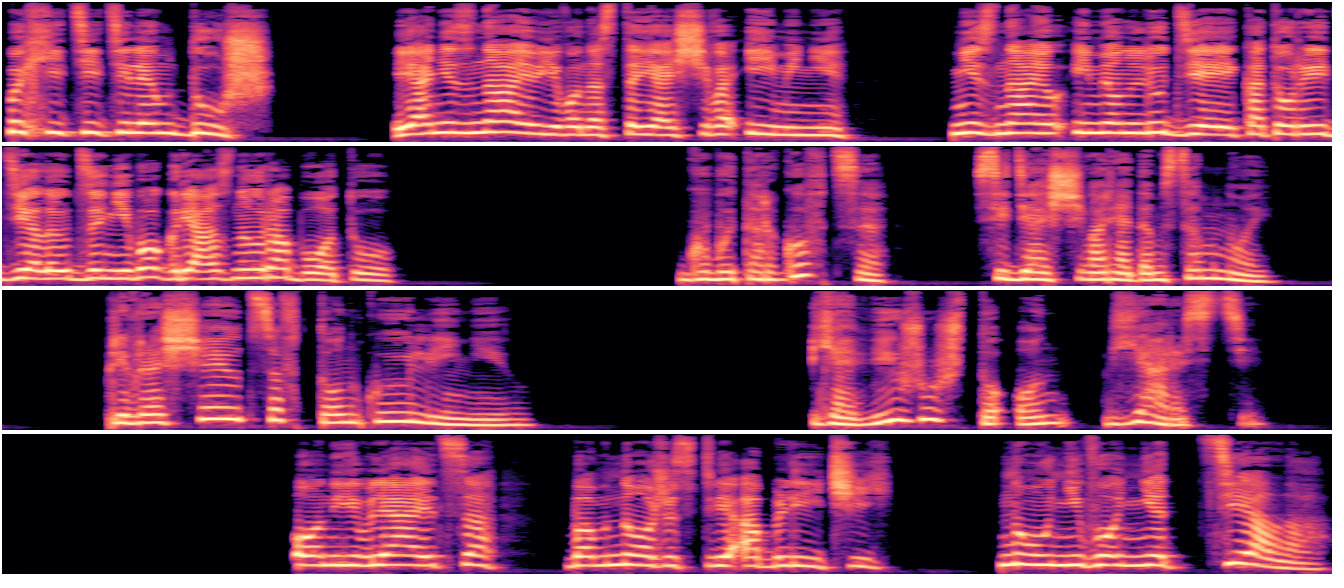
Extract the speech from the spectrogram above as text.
похитителем душ. Я не знаю его настоящего имени, не знаю имен людей, которые делают за него грязную работу». Губы торговца сидящего рядом со мной, превращаются в тонкую линию. Я вижу, что он в ярости. Он является во множестве обличий, но у него нет тела.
